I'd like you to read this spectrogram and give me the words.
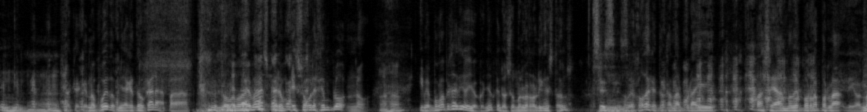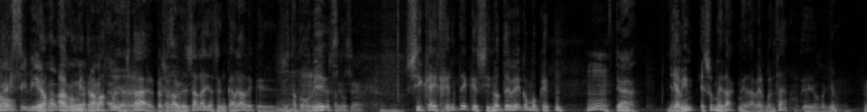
O sea, que, que no puedo, mira que tengo cara para todo lo demás, pero eso, por ejemplo, no. Ajá. Y me pongo a pensar, digo yo, coño, que no somos los Rolling Stones. Sí, sí, no sí. me jodas, que tengo que andar por ahí paseándome por la... Por la digo, no, yo hago, mi trabajo y ya está. El personal de sala ya se encarga de que si está todo bien. Está Sí, todo- sí. Que hay gente que si no te ve como que... mm, Mm. Ya. y a mí eso me da, me da vergüenza. Digo yo, coño. Pa-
